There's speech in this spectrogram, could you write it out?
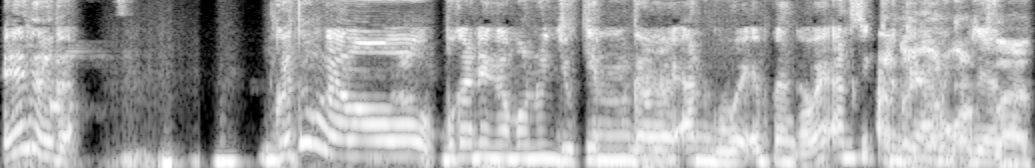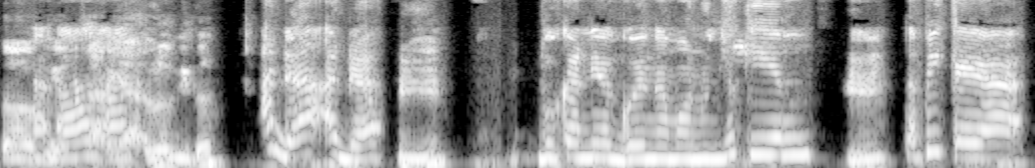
ini tuh. Gue tuh nggak mau bukan yang nggak mau nunjukin gawean gue eh, bukan gawean sih atau kerjaan your kerjaan. lah atau ah, karya lu gitu. Ada ada. Hmm. bukannya gue nggak mau nunjukin Hmm. tapi kayak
